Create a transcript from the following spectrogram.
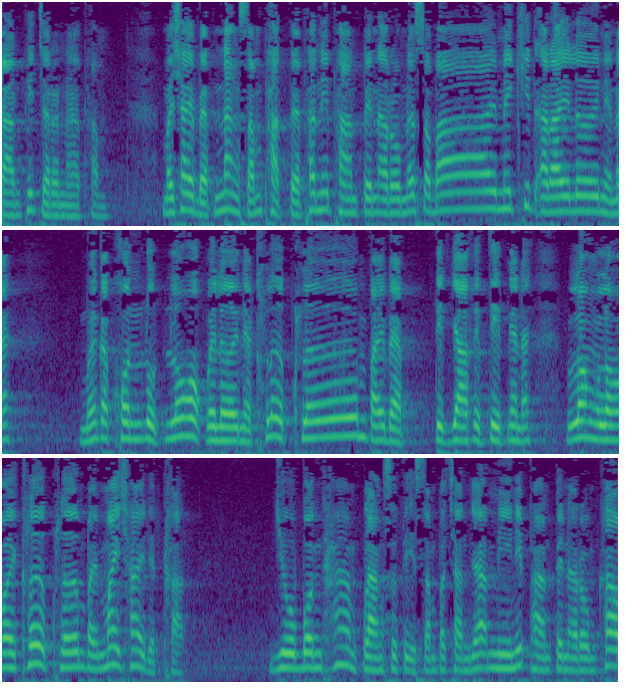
การพิจารณาธรรม ไม่ใช่แบบนั่งสัมผัส แต่พระนิพพานเป็นอารมณ์และสบายไม่คิดอะไรเลยเนี่ยนะเหมือนกับคนหลุดโลกไปเลยเนี่ย เคลิบเคลิ้มไปแบบติดยาเสพติดเนี่ยนะล่องลอยเคลิบเคลิ้มไปไม่ใช่เด็ดขาด อยู่บนท่ามกลางสติสัมปชัญญะมีนิพพานเป็นอารมณ์เข้า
